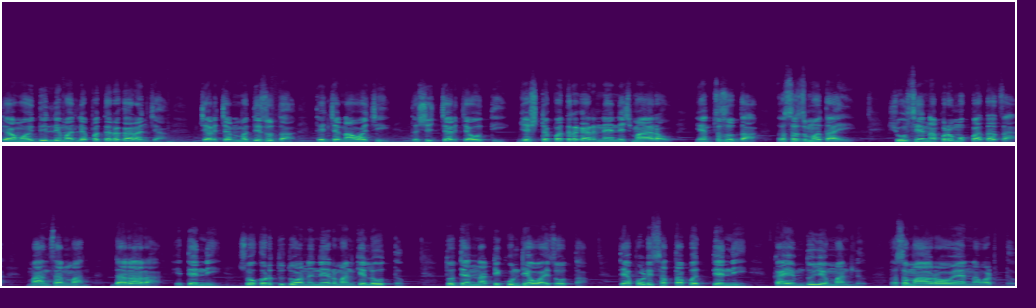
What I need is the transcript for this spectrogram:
त्यामुळे दिल्लीमधल्या पत्रकारांच्या चर्चांमध्ये सुद्धा त्यांच्या नावाची तशीच चर्चा होती. ज्येष्ठ पत्रकार ज्ञानेश महाराव यांचं सुद्धा असंच मत आहे. शिवसेना प्रमुख पदाचा मानसन्मान दरारा हे त्यांनी स्वकर्तृत्वानं निर्माण केलं होतं. तो त्यांना टिकून ठेवायचा होता. त्यापुढे सत्तापद त्यांनी कायम दुय्यम मानलं असं महाराव यांना वाटतं.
